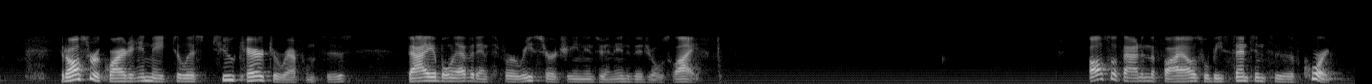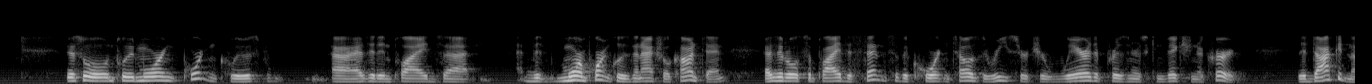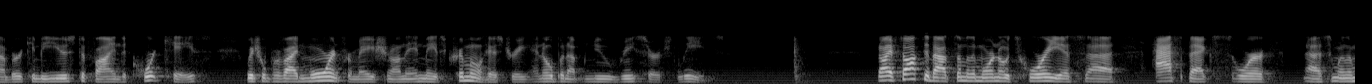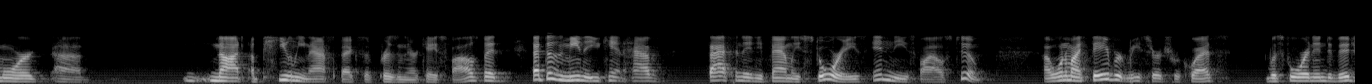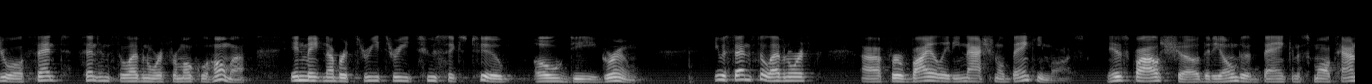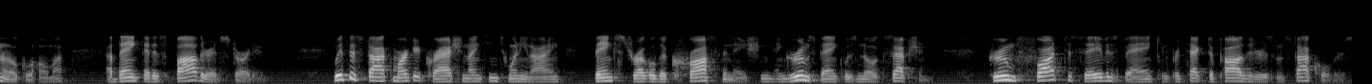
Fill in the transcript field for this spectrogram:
It also required an inmate to list two character references, valuable evidence for researching into an individual's life. Also found in the files will be sentences of court. This will include more important clues, uh, as it implies uh, more important clues than actual content, as it will supply the sentence of the court and tells the researcher where the prisoner's conviction occurred. The docket number can be used to find the court case, which will provide more information on the inmate's criminal history and open up new research leads. Now, I've talked about some of the more notorious uh, aspects or uh, some of the more uh, not appealing aspects of prisoner case files, but that doesn't mean that you can't have fascinating family stories in these files too. Uh, one of my favorite research requests was for an individual sent sentenced to Leavenworth from Oklahoma, inmate number 33262 O.D. Groom. He was sentenced to Leavenworth uh, for violating national banking laws. His files show that he owned a bank in a small town in Oklahoma, a bank that his father had started. With the stock market crash in 1929, banks struggled across the nation, and Groom's bank was no exception. Groom fought to save his bank and protect depositors and stockholders.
